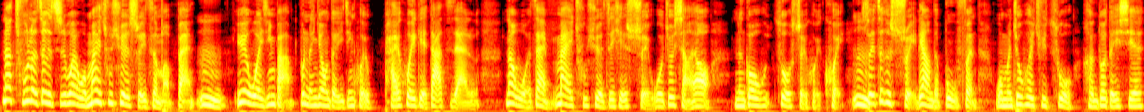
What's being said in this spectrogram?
那除了这个之外，我卖出去的水怎么办？嗯。因为我已经把不能用的已经回排回给大自然了，那我在卖出去的这些水，我就想要能够做水回馈，嗯。所以这个水量的部分，我们就会去做很多的一些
